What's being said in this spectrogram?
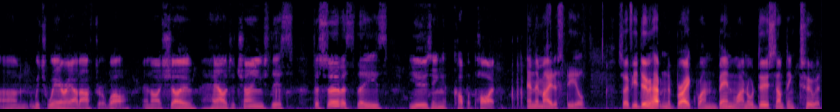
um, which wear out after a while. And I show how to change this to service these using copper pipe. And they're made of steel. So if you do happen to break one, bend one, or do something to it,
